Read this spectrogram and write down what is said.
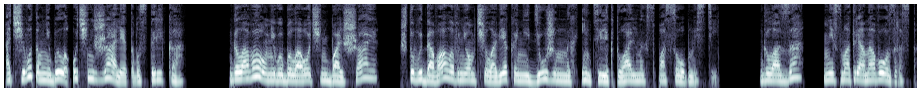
Отчего-то мне было очень жаль этого старика. Голова у него была очень большая, что выдавало в нем человека недюжинных интеллектуальных способностей. Глаза, несмотря на возраст,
